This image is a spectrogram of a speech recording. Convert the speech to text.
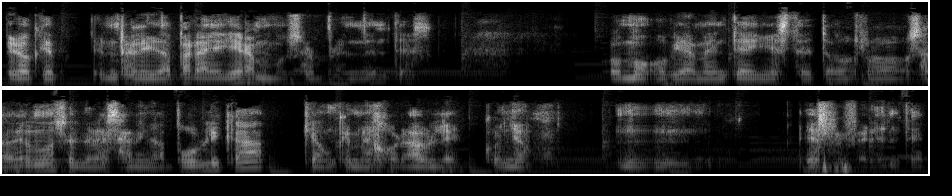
pero que en realidad para ella eran muy sorprendentes. Como, obviamente, y este todos lo sabemos, el de la sanidad pública, que aunque mejorable, coño, es referente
